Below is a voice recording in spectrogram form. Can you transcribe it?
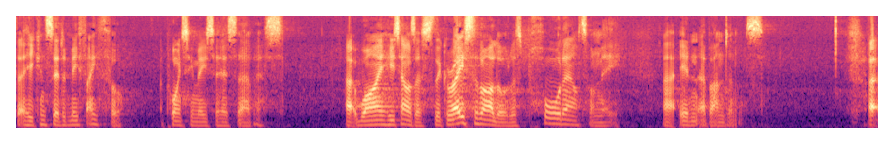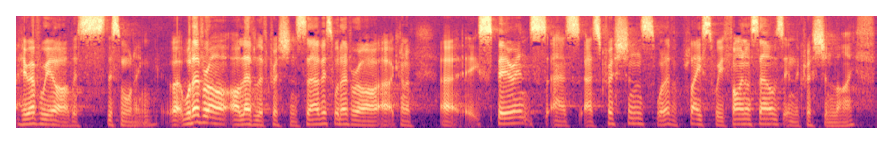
that He considered me faithful, appointing me to His service. Uh, why? He tells us, the grace of our Lord was poured out on me uh, in abundance. Uh, whoever we are this, this morning, uh, whatever our, our, level of Christian service, whatever our uh, kind of uh, experience as, as Christians, whatever place we find ourselves in the Christian life,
